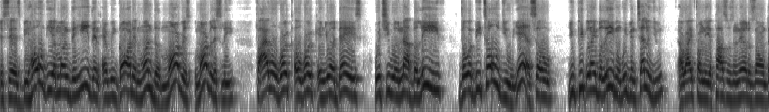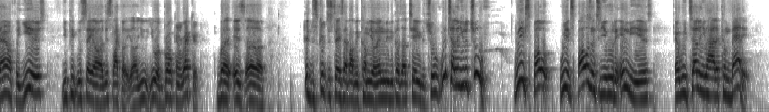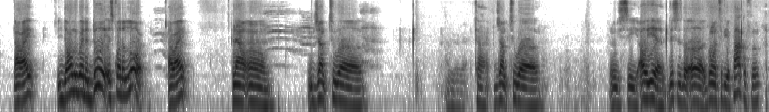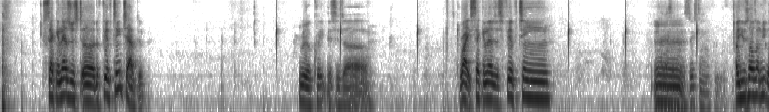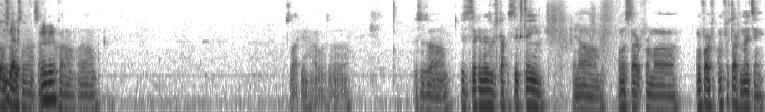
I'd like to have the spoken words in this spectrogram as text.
It says, Behold ye among the heathen and regard and wonder marvelous, marvelously, for I will work a work in your days which you will not believe, though it be told you. Yeah, so you people ain't believing. We've been telling you, all right, from the apostles and elders on down for years. You people say, oh, this like a uh, you you a broken record. But it's uh if the scripture says, Have I become your enemy because I tell you the truth? We're telling you the truth. We expose we exposing to you who the enemy is, and we telling you how to combat it. All right. The only way to do it is for the Lord. All right. Now, um, jump to uh, kind jump to uh, let me see. Oh yeah, this is the uh going to the apocrypha. Second Ezra, uh, the fifteenth chapter. Real quick, this is uh, right. Second. I guess Mm. it 16. Oh, you saw something? You go. You got it. hold on, hold Mhm. on. Hold on. Um, like I was. Uh, this is um. This is Second Ezra chapter sixteen, and um. I'm gonna start from uh. I'm gonna I'm gonna start from nineteen.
